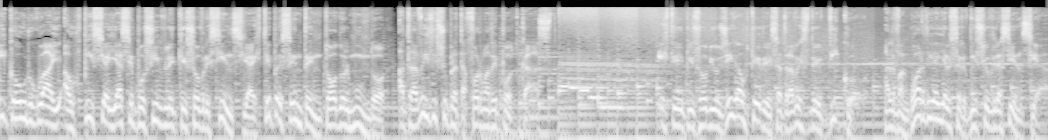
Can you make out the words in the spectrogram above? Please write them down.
Vico Uruguay auspicia y hace posible que Sobre Ciencia esté presente en todo el mundo a través de su plataforma de podcast. Este episodio llega a ustedes a través de Vico, al vanguardia y al servicio de la ciencia.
